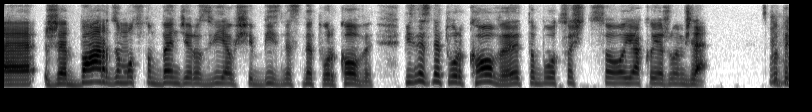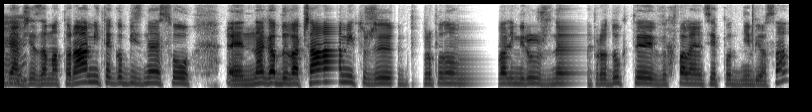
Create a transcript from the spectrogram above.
e, że bardzo mocno będzie rozwijał się biznes networkowy. Biznes networkowy to było coś, co ja kojarzyłem źle. Spotykałem Mhm. się z amatorami tego biznesu, e, nagabywaczami, którzy proponowali mi różne produkty, wychwalając je pod niebiosa.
